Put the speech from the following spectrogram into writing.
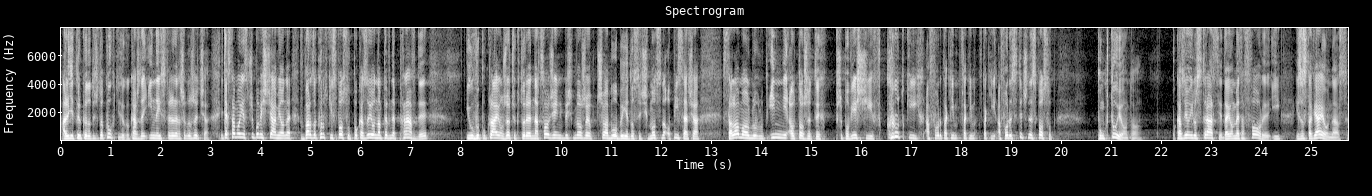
Ale nie tylko dotyczy to kuchni, tylko każdej innej sferze naszego życia. I tak samo jest z przypowieściami. One w bardzo krótki sposób pokazują nam pewne prawdy, i uwypuklają rzeczy, które na co dzień być może trzeba byłoby je dosyć mocno opisać, a Salomon lub inni autorzy tych przypowieści w krótkich, afor, takim, w, takim, w taki aforystyczny sposób punktują to, pokazują ilustracje, dają metafory i, i zostawiają nas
